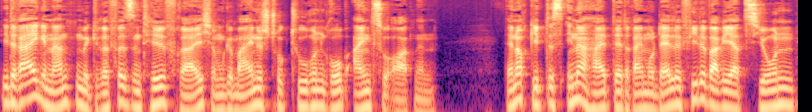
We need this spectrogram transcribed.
Die drei genannten Begriffe sind hilfreich, um Gemeindestrukturen grob einzuordnen. Dennoch gibt es innerhalb der drei Modelle viele Variationen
